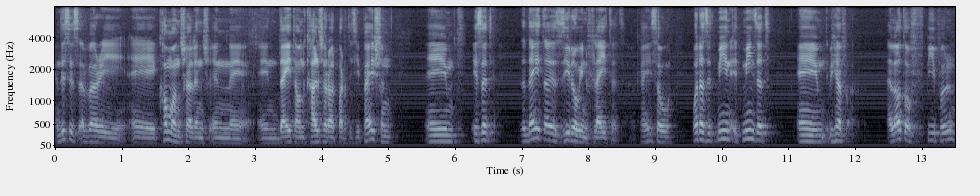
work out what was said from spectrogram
and this is a very uh, common challenge in, uh, in data on cultural participation, um, is that the data is zero inflated. Okay, so what does it mean? It means that um, we have a lot of people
